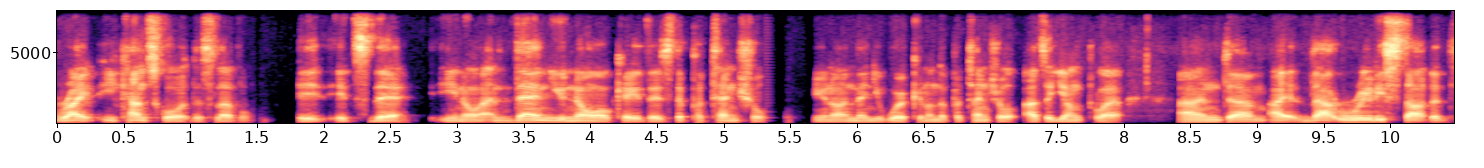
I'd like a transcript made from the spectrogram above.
right? He can score at this level it, it's there you know and then you know okay there's the potential you know and then you're working on the potential as a young player and um, I, that really started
